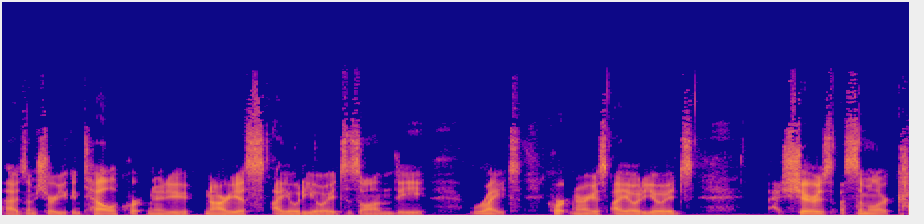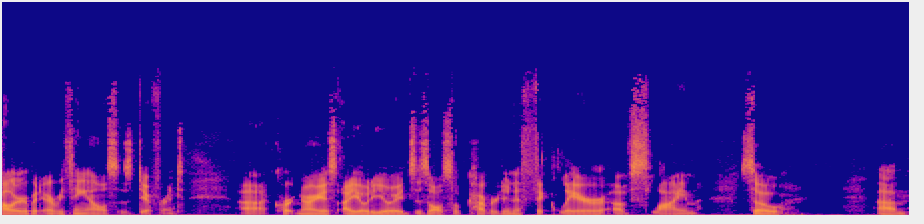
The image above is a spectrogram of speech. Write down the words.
As I'm sure you can tell, Cortinarius iodeoides is on the right. Cortinarius iodeoides shares a similar color, but everything else is different. Uh, Cortinarius iodeoides is also covered in a thick layer of slime. So um,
